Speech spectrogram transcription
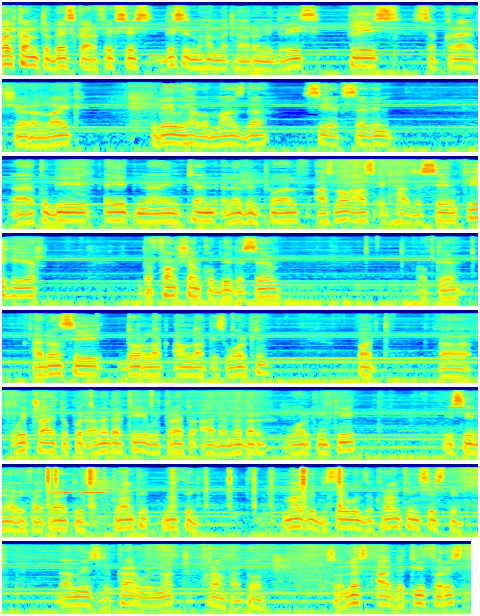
Welcome to Best Car Fixes. This is Muhammad Harun Idris. Please subscribe, share, and like. Today we have a Mazda CX7. Uh, it could be 8, 9, 10, 11, 12. As long as it has the same key here, the function could be the same. Okay, I don't see door lock, unlock is working, but uh, we try to put another key. We try to add another working key you see now if I try to crank it, nothing. Mazda disabled the cranking system. That means the car will not crank at all. So let's add the key first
